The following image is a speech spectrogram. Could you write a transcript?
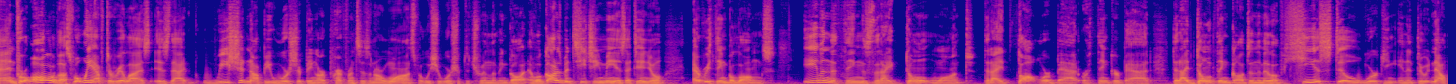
And for all of us, what we have to realize is that we should not be worshiping our preferences and our wants, but we should worship the true and living God. And what God has been teaching me is that, Daniel, everything belongs. Even the things that I don't want, that I thought were bad or think are bad, that I don't think God's in the middle of, He is still working in and through it. Now,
